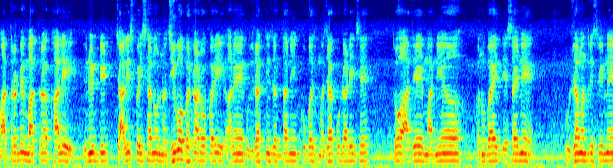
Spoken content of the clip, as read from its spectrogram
માત્ર ને માત્ર ખાલી યુનિટ દીઠ ચાલીસ પૈસાનો નજીવો ઘટાડો કરી અને ગુજરાતની જનતાની ખૂબ જ મજાક ઉડાડી છે. તો આજે માન્ય કનુભાઈ દેસાઈને ઊર્જા મંત્રીશ્રીને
